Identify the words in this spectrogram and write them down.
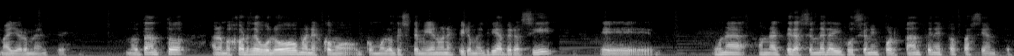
mayormente. No tanto a lo mejor de volúmenes como, como lo que se mide en una espirometría, pero sí eh, una, alteración de la difusión importante en estos pacientes.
